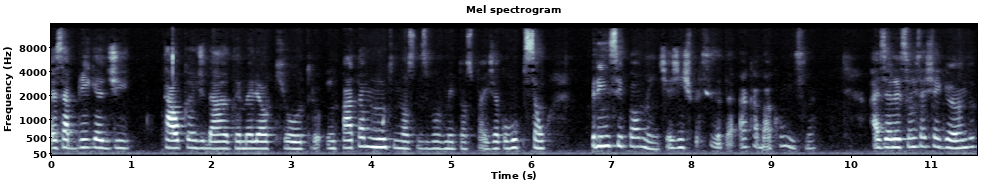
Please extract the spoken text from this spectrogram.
essa briga de tal candidato é melhor que outro, empata muito no nosso desenvolvimento do nosso país. A corrupção Principalmente, a gente precisa acabar com isso, né? As eleições estão tá chegando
